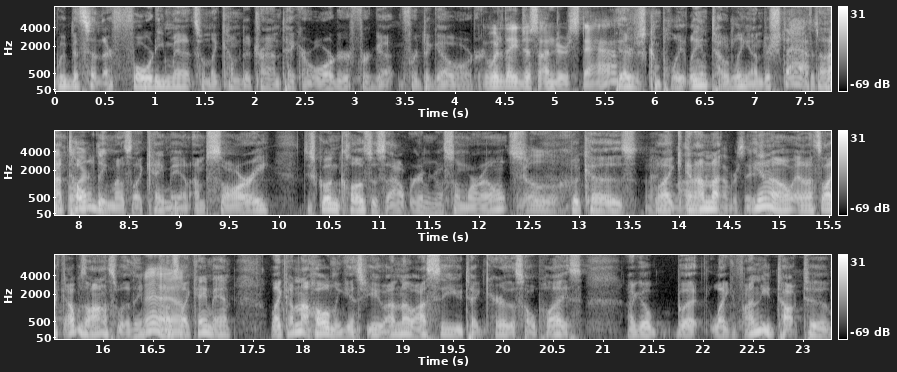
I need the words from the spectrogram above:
we've been sitting there forty minutes when they come to try and take our order for go, for to go order. Were they just understaffed? They're just completely and totally understaffed. And I people are- told him I was like, "Hey man, I'm sorry. Just go ahead and close this out. We're going to go somewhere else Ugh. because like, and I'm not, you know, and it's like I was honest with him. I was like, "Hey man, like I'm not holding against you. I know I see you taking care of this whole place." I go, but like if I need to talk to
